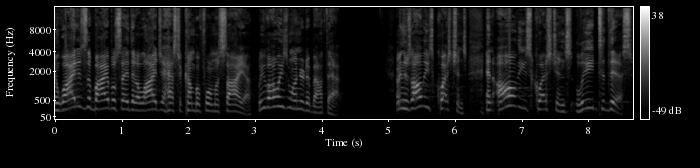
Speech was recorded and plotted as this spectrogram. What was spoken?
And why does the Bible say that Elijah has to come before Messiah? We've always wondered about that. I mean, there's all these questions, and all these questions lead to this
